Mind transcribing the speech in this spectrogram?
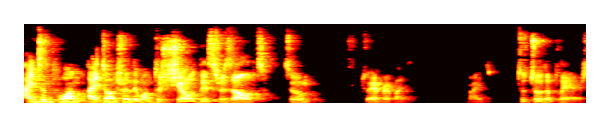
I don't want, I don't really want to show this result to, to everybody, right? To, to the players.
